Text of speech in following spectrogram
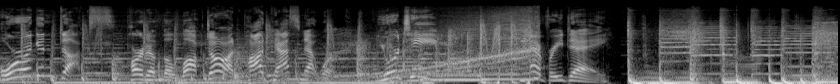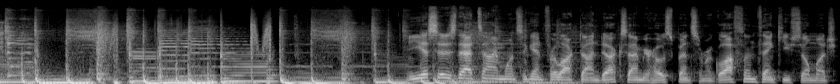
Oregon Ducks, part of the Locked On Podcast Network. Your team every day. Yes, it is that time once again for Locked On Ducks. I'm your host, Spencer McLaughlin. Thank you so much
